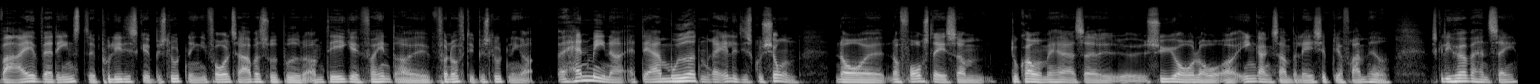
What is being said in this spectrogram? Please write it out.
veje hvert eneste politiske beslutning i forhold til arbejdsudbuddet, om det ikke forhindrer øh, fornuftige beslutninger. Han mener, at det er mudder den reelle diskussion, når, øh, når forslag, som du kommer med her, altså øh, sygeoverlov og indgangsemballage, bliver fremhævet. Vi skal lige høre, hvad han sagde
